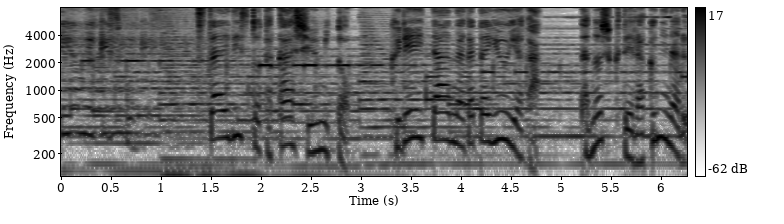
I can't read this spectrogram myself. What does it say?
開運エキスポスタイリスト高橋由美とクリエイター永田優也が楽しくて楽になる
